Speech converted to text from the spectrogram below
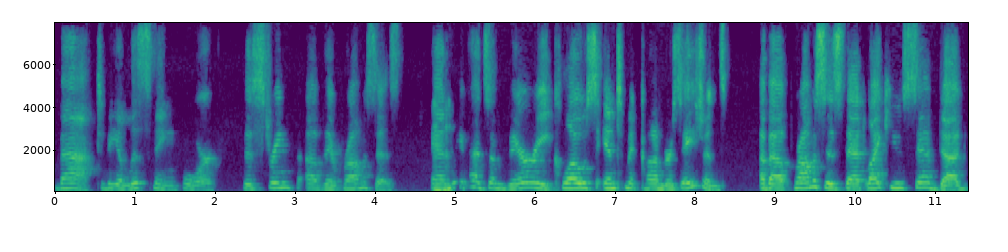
back, to be a listening for the strength of their promises. And we've had some very close, intimate conversations about promises that, like you said, Doug,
